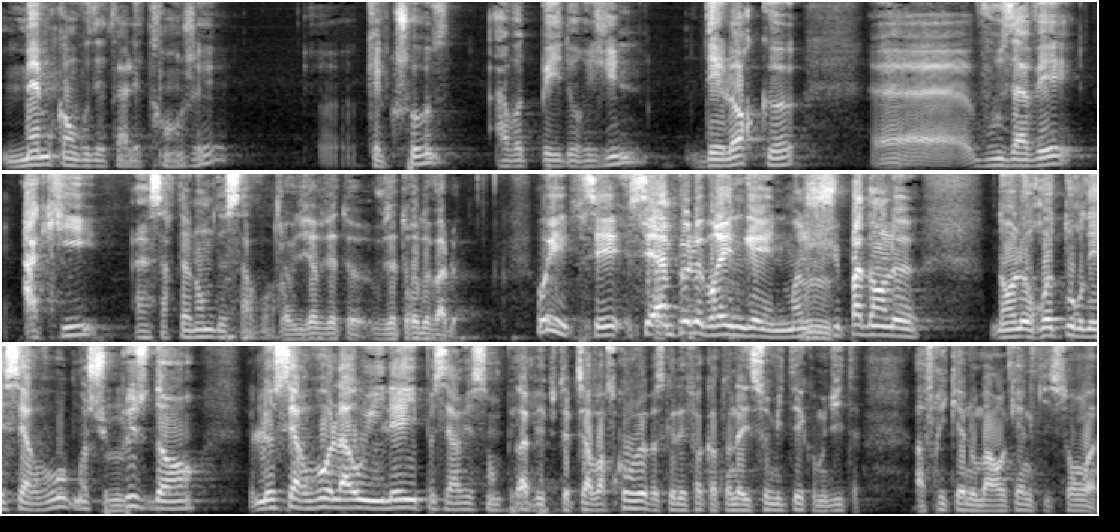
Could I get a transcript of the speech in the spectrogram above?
même quand vous êtes à l'étranger euh, quelque chose à votre pays d'origine dès lors que euh, vous avez acquis un certain nombre de savoirs. Ça veut dire vous êtes vous êtes redevable. Oui, c'est c'est un peu le brain gain. Moi, je hmm. suis pas dans le dans le retour des cerveaux. Moi, je suis hmm. plus dans le cerveau là où il est, il peut servir son pays. Ah, peut-être savoir ce qu'on veut, parce que des fois, quand on a des sommités, comme vous dites, africaines ou marocaines qui sont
